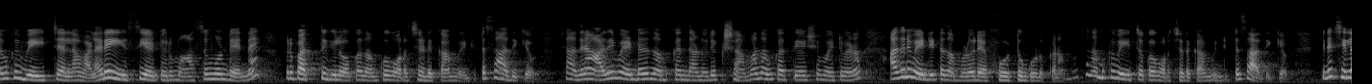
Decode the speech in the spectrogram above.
നമുക്ക് വെയിറ്റ് എല്ലാം വളരെ ഈസി ആയിട്ട് ഒരു മാസം കൊണ്ട് തന്നെ ഒരു പത്ത് കിലോ ഒക്കെ നമുക്ക് കുറച്ചെടുക്കാൻ വേണ്ടിയിട്ട് സാധിക്കും. പക്ഷെ അതിന് ആദ്യം വേണ്ടത് നമുക്ക് എന്താണ്? ഒരു ക്ഷമ നമുക്ക് അത്യാവശ്യമായിട്ട് വേണം. അതിന് വേണ്ടിയിട്ട് നമ്മളൊരു എഫേർട്ടും കൊടുക്കണം. അപ്പോൾ നമുക്ക് വെയിറ്റ് ഒക്കെ കുറച്ചെടുക്കാൻ വേണ്ടിയിട്ട് സാധിക്കും. പിന്നെ ചില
